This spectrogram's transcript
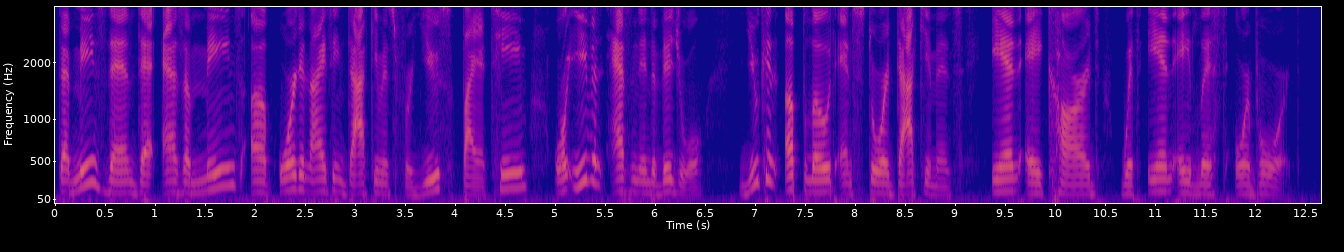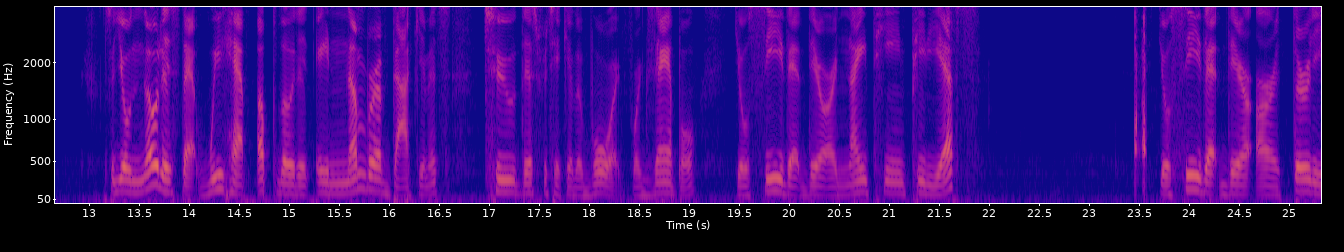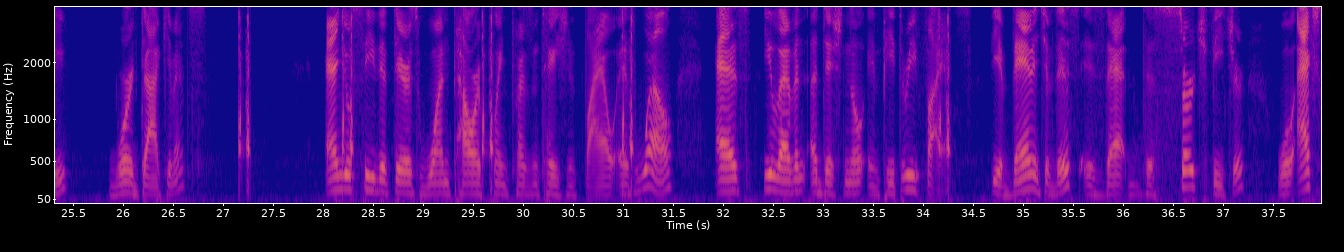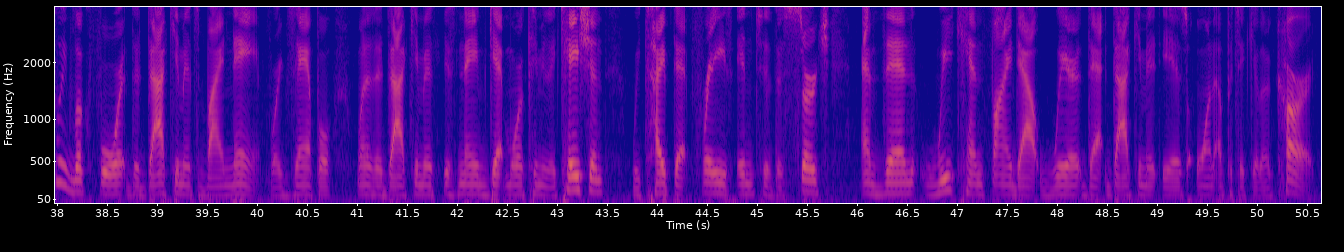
That means then that as a means of organizing documents for use by a team or even as an individual, you can upload and store documents in a card within a list or board. So you'll notice that we have uploaded a number of documents to this particular board. For example, you'll see that there are 19 PDFs. You'll see that there are 30 Word documents. And you'll see that there's one PowerPoint presentation file as well as 11 additional MP3 files. The advantage of this is that the search feature will actually look for the documents by name. For example, one of the documents is named Get More Communication. We type that phrase into the search and then we can find out where that document is on a particular card.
